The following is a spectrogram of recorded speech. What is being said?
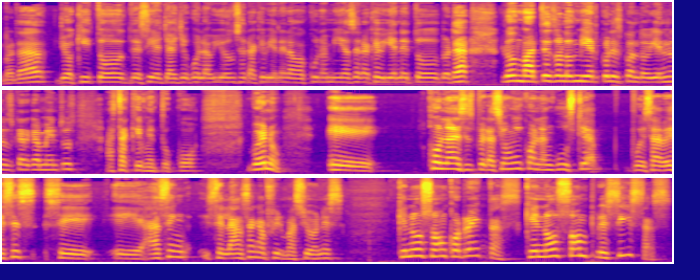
¿verdad? Yo aquí todos decía, ya llegó el avión, ¿será que viene la vacuna mía? ¿Será que viene todo, verdad? Los martes o los miércoles cuando vienen los cargamentos, hasta que me tocó. Bueno, eh, con la desesperación y con la angustia, pues a veces se eh, hacen, se lanzan afirmaciones que no son correctas, que no son precisas.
